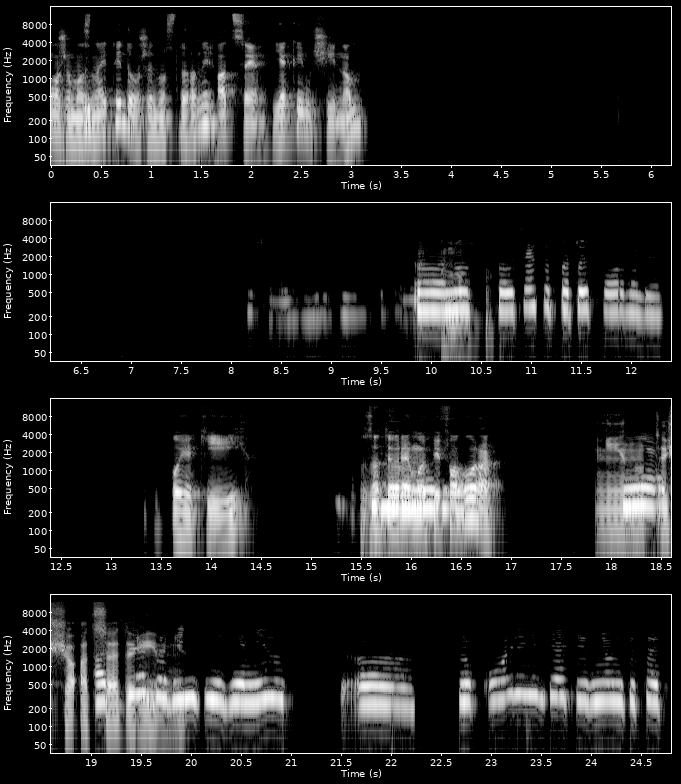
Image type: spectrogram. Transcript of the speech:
Можемо знайти довжину сторони АС. Яким чином? А, ну, Ну-ка. по той формуле. По якій? За теоремою Ну, Піфагора? Ні, ну Ні, те, що А АЦ С дорівнює. дорівнює мінус, э, ну, корень взять и в нем написать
